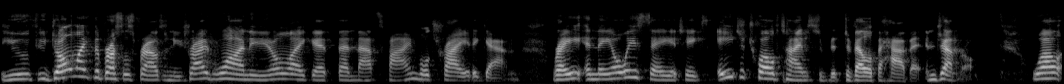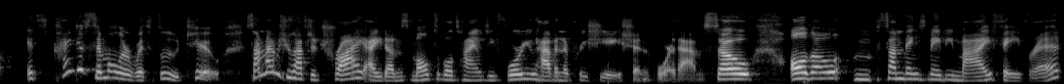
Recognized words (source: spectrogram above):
You, if you don't like the Brussels sprouts and you tried one and you don't like it, then that's fine. We'll try it again, right? And they always say it takes eight to twelve times to develop a habit in general. Well, it's kind of similar with food too. Sometimes you have to try items multiple times before you have an appreciation for them. So, although mm, some things may be my favorite,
